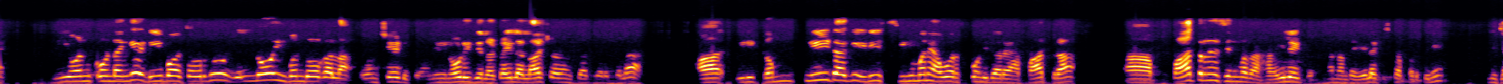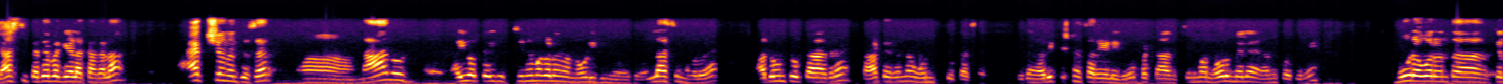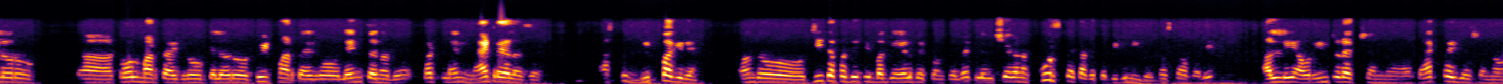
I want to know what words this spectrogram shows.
ನೀವು ಅನ್ಕೊಂಡಂಗೆ ಡಿ ಬಾಸ್ ಅವ್ರದ್ದು ಎಲ್ಲೋ ಹಿಂಗ್ ಬಂದು ಹೋಗಲ್ಲ, ಒಂದ್ ಶೇಡ್ ನೀವು ನೋಡಿದ್ದಿಲ್ಲ ಟ್ರೈಲರ್ ಲಾಸ್ಟ್ ಒಂದು ಶಾಟ್ ಬರುತ್ತಲ್ಲ? ಆ, ಇಡೀ ಕಂಪ್ಲೀಟ್ ಆಗಿ ಇಡೀ ಸಿನಿಮಾನೇ ಆವರಿಸ್ಕೊಂಡಿದ್ದಾರೆ ಆ ಪಾತ್ರ. ಆ ಪಾತ್ರನೇ ಸಿನಿಮಾದ ಹೈಲೈಟ್ ನಾನಂತ ಹೇಳಕ್ ಇಷ್ಟಪಡ್ತೀನಿ. ಇಲ್ಲಿ ಜಾಸ್ತಿ ಕತೆ ಬಗ್ಗೆ ಹೇಳಕ್ಕಾಗಲ್ಲ. ಆಕ್ಷನ್ ಅಂತ ಸರ್ ನಾನು ಐವತ್ತೈದು ಸಿನಿಮಾಗಳು ನಾನು ನೋಡಿದ್ದೀನಿ ಅವತ್ತು ಎಲ್ಲಾ ಸಿನಿಮಾಗಳು ಅದೊಂದು ತೂಕ ಆದರೆ ಕಾಟೇರನ್ನ ಒಂದು ತೂಕ ಸರ್ ಇದನ್ನ ಹರಿಕೃಷ್ಣ ಸರ್ ಹೇಳಿದ್ರು ಬಟ್ ನಾನು ಸಿನಿಮಾ ನೋಡಿದ್ಮೇಲೆ ಅನ್ಕೋತೀನಿ. ಮೂರ್ ಅವರ್ ಅಂತ ಕೆಲವರು ಟ್ರೋಲ್ ಮಾಡ್ತಾ ಇದ್ರು, ಕೆಲವರು ಟ್ವೀಟ್ ಮಾಡ್ತಾ ಇದ್ರು ಲೆಂತ್ ಅನ್ನೋದು. ಬಟ್ ಲೆಂತ್ ಮ್ಯಾಟ್ರೇ ಅಲ್ಲ ಸರ್ ಅಷ್ಟು ಗ್ರಿಪ್ ಆಗಿದೆ. ಒಂದು ಜೀತ ಪದ್ಧತಿ ಬಗ್ಗೆ ಹೇಳ್ಬೇಕು ಅಂತ ಹೇಳಿದ್ರೆ ಕೆಲವು ವಿಷಯಗಳನ್ನ ಕೂರಿಸ್ಬೇಕಾಗುತ್ತೆ ಬಿಗಿನಿಂಗ್ ಫಸ್ಟ್ ಆಫ್ ಅಲ್ಲಿ. ಅಲ್ಲಿ ಅವ್ರ ಇಂಟ್ರೊಡಕ್ಷನ್ ಕ್ಯಾರೆಕ್ಟರೈಸೇಷನ್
